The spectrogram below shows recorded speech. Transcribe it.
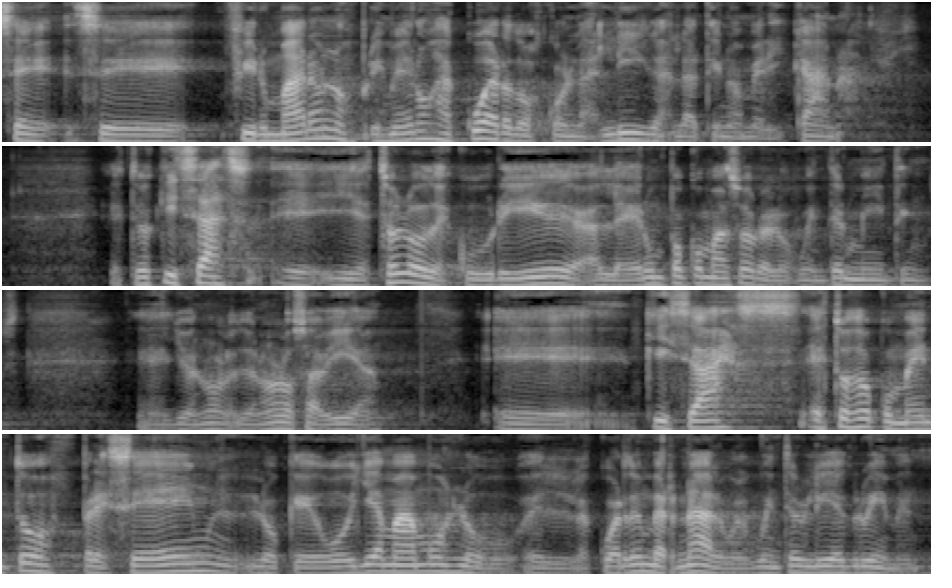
se, firmaron los primeros acuerdos con las ligas latinoamericanas. Esto quizás, eh, y esto lo descubrí al leer un poco más sobre los Winter Meetings, eh, yo, no, yo no lo sabía, eh, quizás estos documentos preceden lo que hoy llamamos el acuerdo invernal o el Winter League Agreement,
